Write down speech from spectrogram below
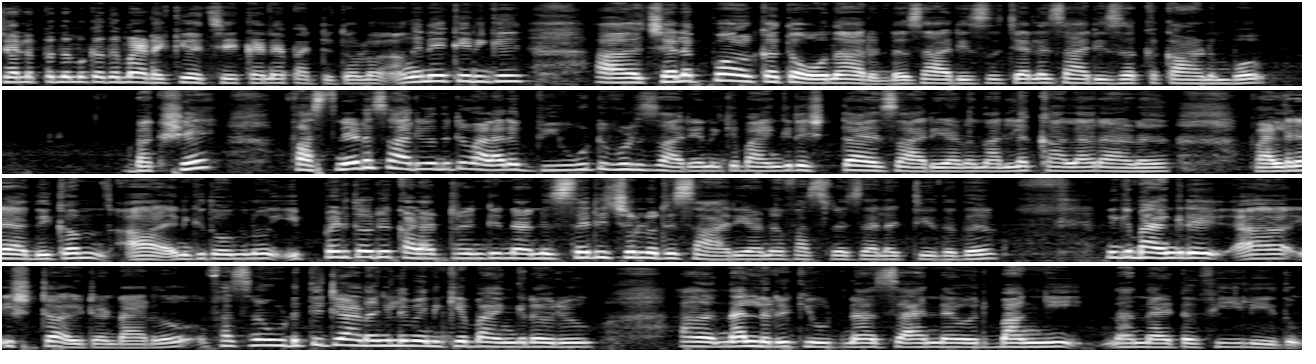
ചിലപ്പോൾ നമുക്കത് മടക്കി വെച്ചേക്കാനേ പറ്റത്തുള്ളൂ. അങ്ങനെയൊക്കെ എനിക്ക് ചിലപ്പോൾ ഒക്കെ തോന്നാറുണ്ട് സാരീസ് ചില സാരീസൊക്കെ കാണുമ്പോൾ. പക്ഷേ ഫസ്റ്റിനയുടെ സാരി വന്നിട്ട് വളരെ ബ്യൂട്ടിഫുൾ സാരിയാണ് എനിക്ക് ഭയങ്കര ഇഷ്ടമായ സാരിയാണ് നല്ല കളറാണ് വളരെയധികം എനിക്ക് തോന്നുന്നു ഇപ്പോഴത്തെ ഒരു കളർ ട്രെൻഡിനനുസരിച്ചുള്ളൊരു സാരിയാണ് ഫസ്റ്റിനെ സെലക്ട് ചെയ്തത്. എനിക്ക് ഭയങ്കര ഇഷ്ടമായിട്ടുണ്ടായിരുന്നു. ഫസ്റ്റിനെ ഉടുത്തിട്ടാണെങ്കിലും എനിക്ക് ഭയങ്കര ഒരു നല്ലൊരു ക്യൂട്ട്നെസ് ആൻഡ് ഒരു ഭംഗി നന്നായിട്ട് ഫീൽ ചെയ്തു.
